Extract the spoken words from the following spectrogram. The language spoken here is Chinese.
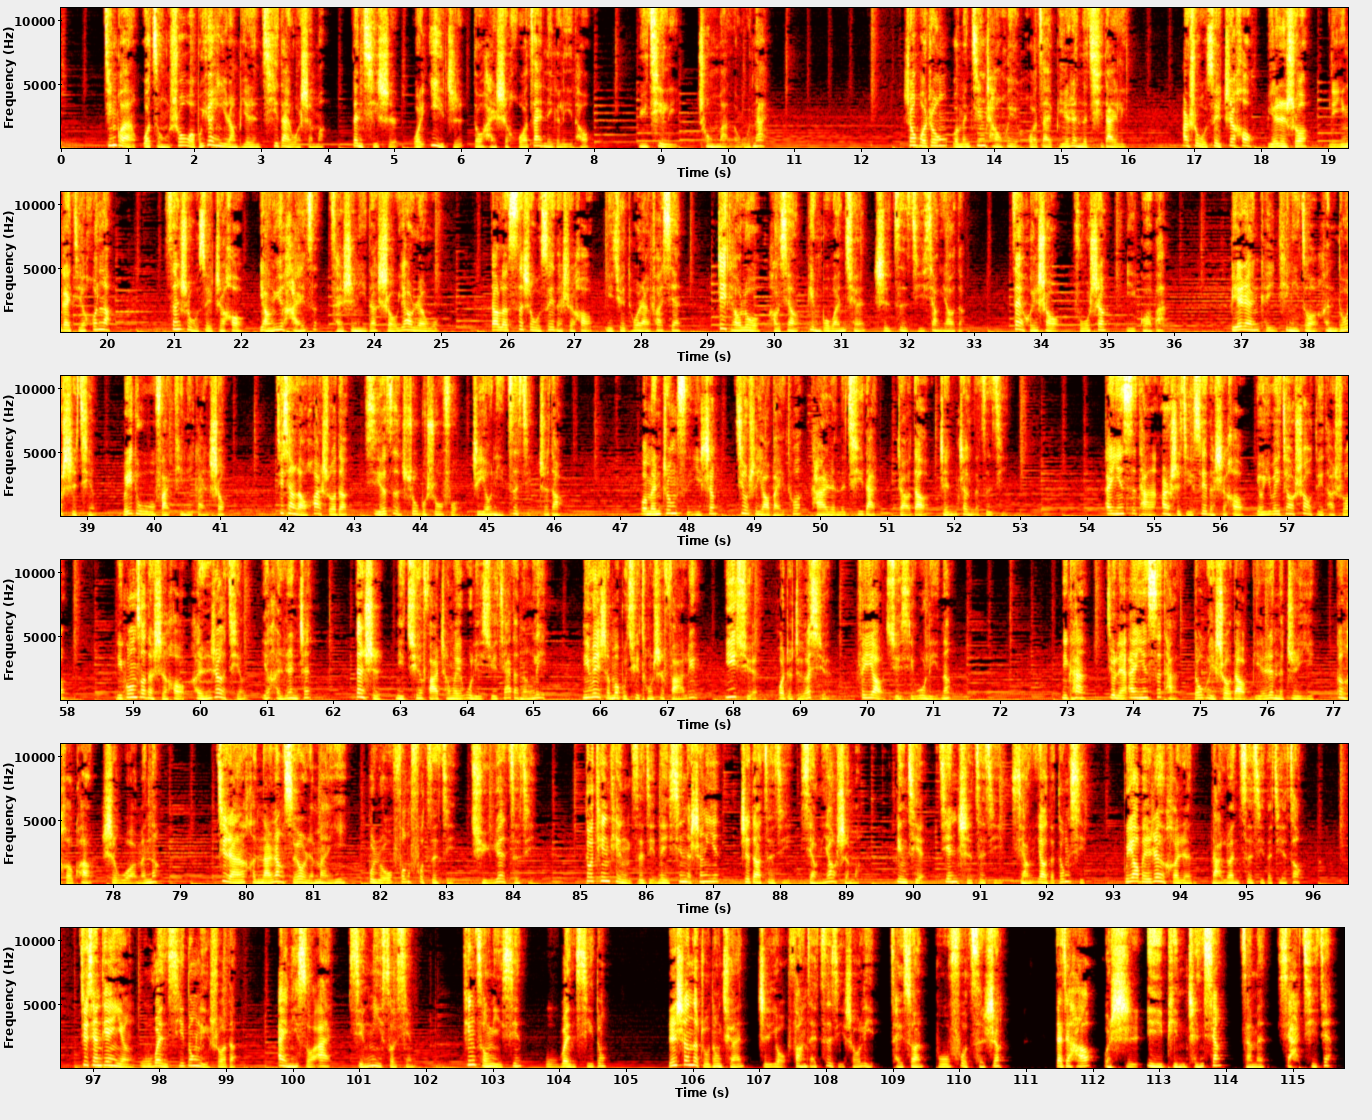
尽管我总说我不愿意让别人期待我什么，但其实我一直都还是活在那个里头，语气里充满了无奈。生活中，我们经常会活在别人的期待里。二十五岁之后，别人说你应该结婚了；三十五岁之后，养育孩子才是你的首要任务；到了四十五岁的时候，你却突然发现。这条路好像并不完全是自己想要的，再回首，浮生已过半。别人可以替你做很多事情，唯独无法替你感受。就像老话说的：“鞋子舒不舒服，只有你自己知道。”我们终此一生，就是要摆脱他人的期待，找到真正的自己。爱因斯坦二十几岁的时候，有一位教授对他说。你工作的时候很热情，也很认真，但是你缺乏成为物理学家的能力。你为什么不去从事法律、医学或者哲学，非要学习物理呢？你看，就连爱因斯坦都会受到别人的质疑，更何况是我们呢？既然很难让所有人满意，不如丰富自己，取悦自己，多听听自己内心的声音。知道自己想要什么，并且坚持自己想要的东西，不要被任何人打乱自己的节奏。就像电影《无问西东》里说的：“爱你所爱，行你所行，听从你心，无问西东。”人生的主动权只有放在自己手里，才算不负此生。大家好，我是一品沉香，咱们下期见。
